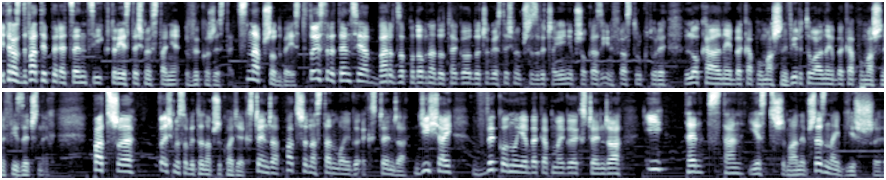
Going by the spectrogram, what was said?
I teraz dwa typy retencji, które jesteśmy w stanie wykorzystać. Snapshot based to jest retencja bardzo podobna do tego, do czego jesteśmy przyzwyczajeni przy okazji infrastruktury lokalnej, backupu maszyn wirtualnych, backupu maszyn fizycznych. Patrzę, weźmy sobie to na przykładzie Exchange'a, patrzę na stan mojego Exchange'a dzisiaj, wykonuję backup mojego Exchange'a i ten stan jest trzymany przez najbliższy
